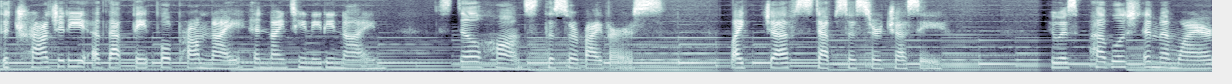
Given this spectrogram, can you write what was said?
The tragedy of that fateful prom night in 1989 still haunts the survivors, like Jeff's stepsister Jessie who has published a memoir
